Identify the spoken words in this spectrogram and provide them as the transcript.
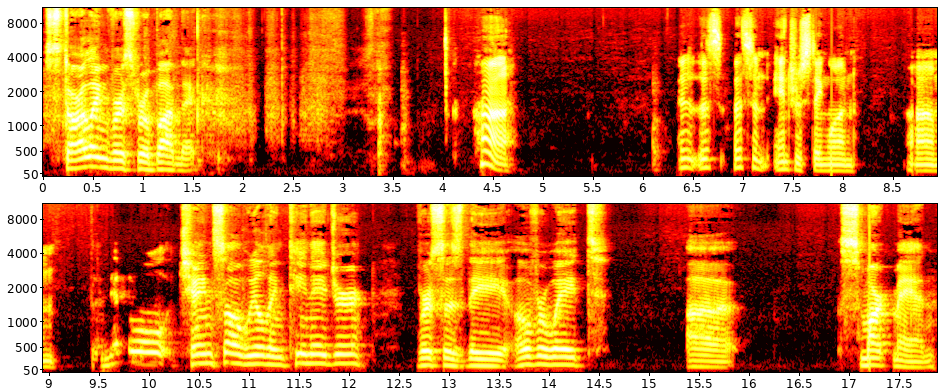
Starling versus Robotnik. Huh. That's that's an interesting one. Um, The nipple chainsaw wielding teenager versus the overweight uh, smart man.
